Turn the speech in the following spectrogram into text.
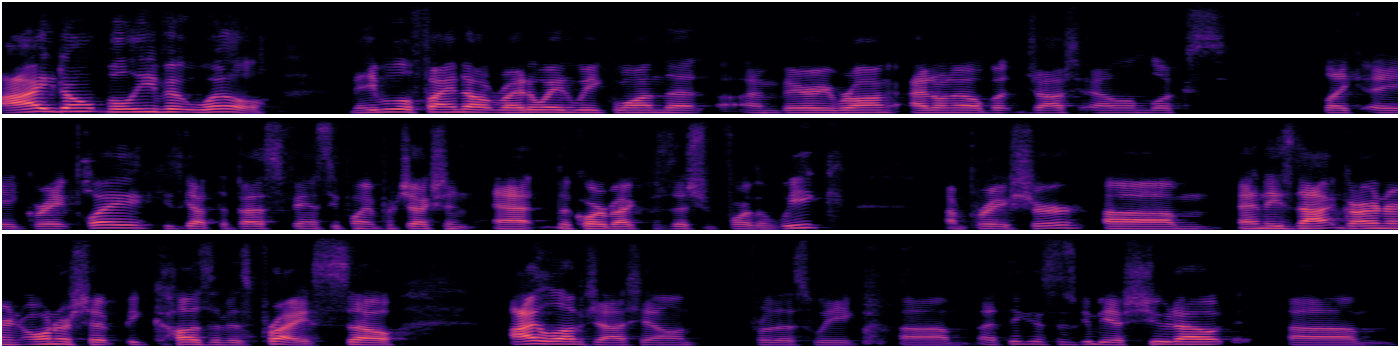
I don't believe it will. Maybe we'll find out right away in week one that I'm very wrong. I don't know, but Josh Allen looks like a great play. He's got the best fantasy point projection at the quarterback position for the week. I'm pretty sure. Um, and he's not garnering ownership because of his price. So I love Josh Allen for this week. Um, I think this is going to be a shootout. Um,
